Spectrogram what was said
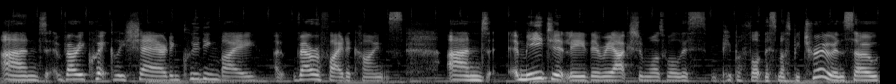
and very quickly shared, including by uh, verified accounts. And immediately the reaction was, well, this people thought this must be true, and so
